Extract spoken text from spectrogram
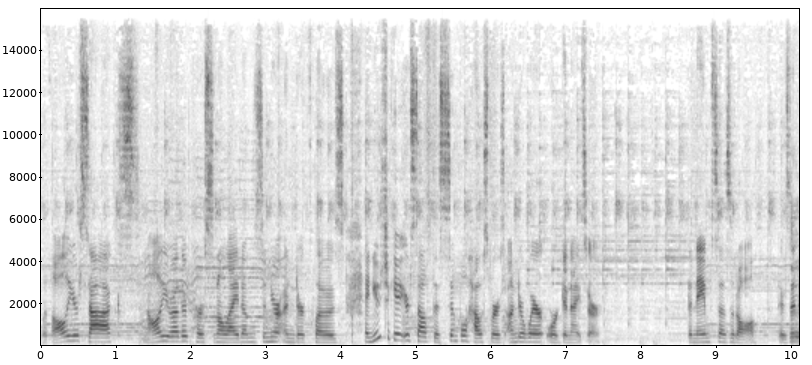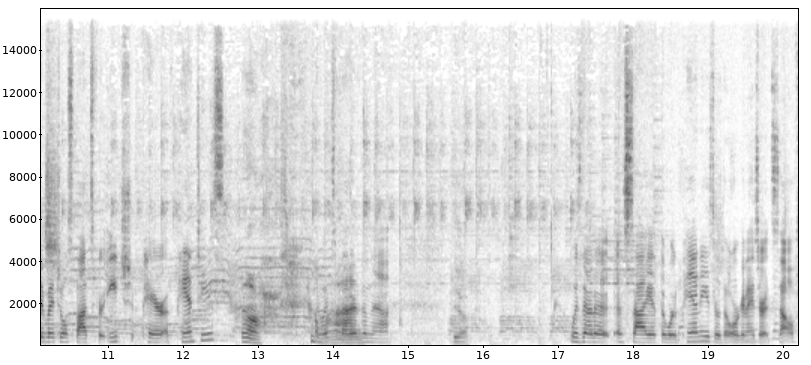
with all your socks and all your other personal items and your underclothes. And you should get yourself this Simple Housewares underwear organizer. The name says it all. There's Yes. individual spots for each pair of panties. Oh, come What's better on. than that? Yeah. Was that a, a sigh at the word panties or the organizer itself?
